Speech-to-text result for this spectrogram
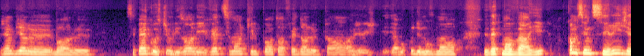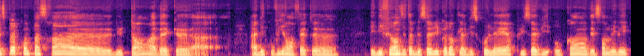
J'aime bien le. Bon, le. C'est pas un costume, disons, les vêtements qu'il porte en fait dans le camp. Il y a beaucoup de mouvements, de vêtements variés. Comme c'est une série, j'espère qu'on passera euh, du temps avec euh, à, découvrir en fait euh, les différentes étapes de sa vie, quoi. donc la vie scolaire, puis sa vie au camp, des sangs mêlés,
